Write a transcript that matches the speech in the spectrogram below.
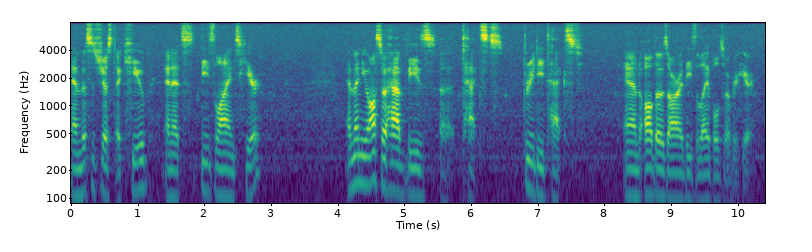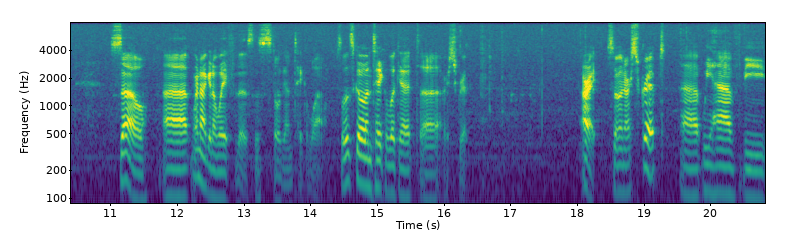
and this is just a cube, and it's these lines here. And then you also have these uh, texts, 3D text, and all those are these labels over here. So, uh, we're not going to wait for this. This is still going to take a while. So let's go and take a look at uh, our script. Alright, so in our script, uh, we have the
